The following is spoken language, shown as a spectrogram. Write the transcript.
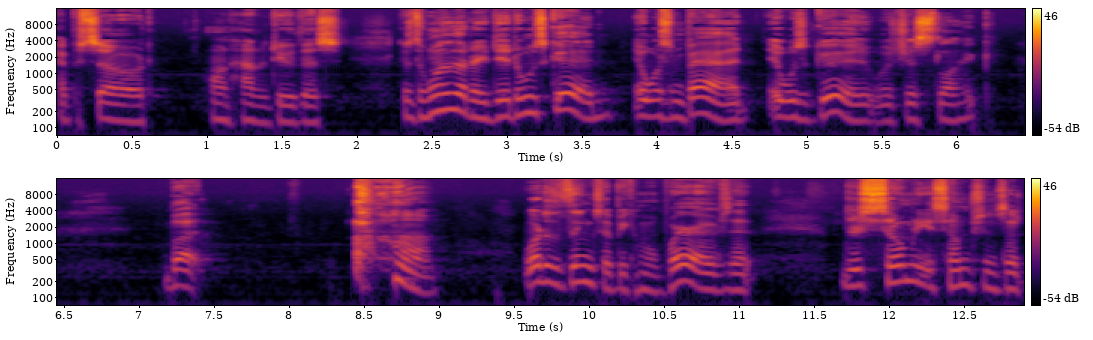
episode on how to do this because the one that I did was good. It wasn't bad. It was good. It was just like, but one of the things I've become aware of is that there's so many assumptions that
